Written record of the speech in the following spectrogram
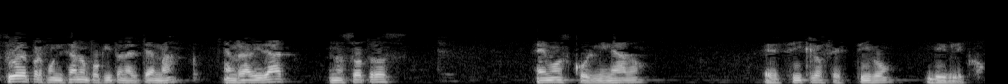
Estuve profundizando un poquito en el tema. En realidad, nosotros hemos culminado el ciclo festivo bíblico.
